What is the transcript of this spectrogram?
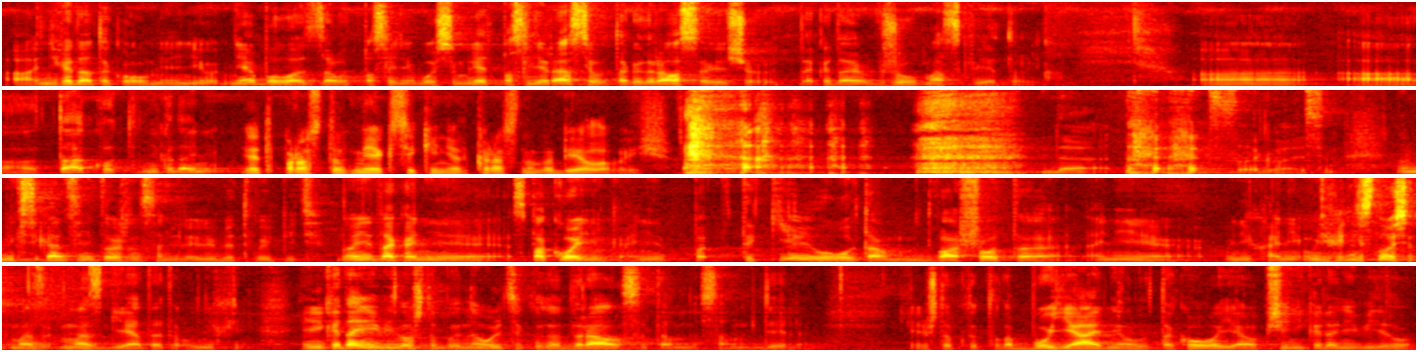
а, никогда такого у меня не, не было за вот последние 8 лет. Последний раз я вот так дрался еще, когда жил в Москве только. А, а так вот никогда не... Это просто в Мексике нет красного-белого еще. Да, согласен. Ну, мексиканцы они тоже, на самом деле, любят выпить. Но они так, они спокойненько. Они текилу, там, два шота, они, у них, они, у них не сносят мозги от этого. У них, я никогда не видел, чтобы на улице кто-то дрался там, на самом деле. Или чтобы кто-то буянил. Такого я вообще никогда не видел.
